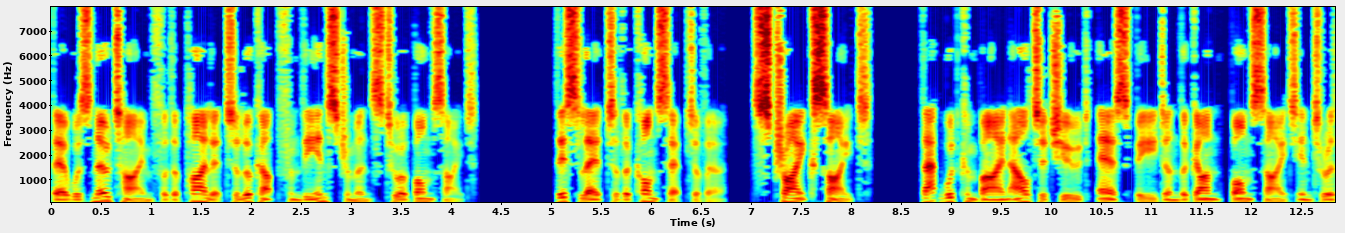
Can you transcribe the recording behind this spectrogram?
there was no time for the pilot to look up from the instruments to a bombsight. This led to the concept of a strike sight that would combine altitude, airspeed and the gun, bombsight into a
